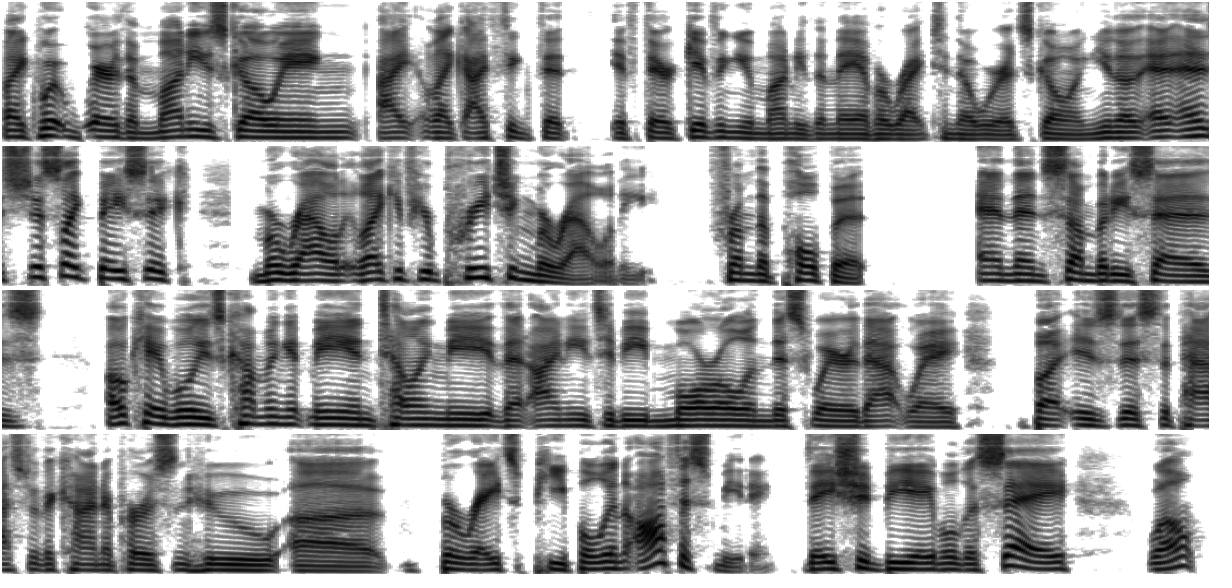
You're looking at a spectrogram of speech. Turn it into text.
Like wh- where the money's going. I like. I think that if they're giving you money, then they have a right to know where it's going. You know, and, and it's just like basic morality. Like if you're preaching morality from the pulpit, and then somebody says, "Okay, well, he's coming at me and telling me that I need to be moral in this way or that way." But is this the pastor the kind of person who uh, berates people in office meeting? They should be able to say, well,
